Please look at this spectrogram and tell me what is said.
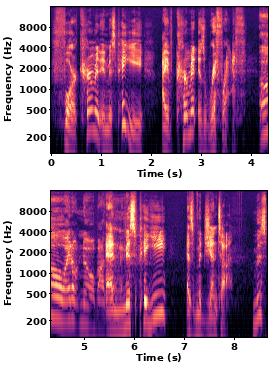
For Kermit and Miss Piggy, I have Kermit as Riff Raff Oh, I don't know about that. and Miss Piggy as Magenta. Miss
